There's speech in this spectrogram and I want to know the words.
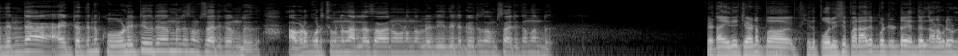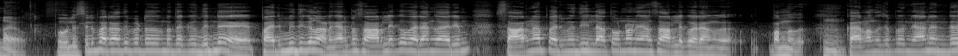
ഇതിന്റെ ഐറ്റത്തിന്റെ ക്വാളിറ്റി ഒരു തമ്മിൽ സംസാരിക്കുന്നുണ്ട്. അവിടെ കുറച്ചും കൂടി നല്ല സാധനമാണെന്നുള്ള രീതിയിലൊക്കെ ഇവർ സംസാരിക്കുന്നുണ്ട്. ചേട്ടാ ഇത് ചേട്ടൻ ഇത് പോലീസിൽ പരാതിപ്പെട്ടിട്ട് എന്തെങ്കിലും നടപടി ഉണ്ടായോ? പോലീസിൽ പരാതിപ്പെട്ടതുകൊണ്ടത്തേക്ക് ഇതിന്റെ പരിമിതികളാണ്. ഞാനിപ്പോൾ സാറിലേക്ക് വരാൻ കാര്യം സാറിന് ആ പരിമിതി ഇല്ലാത്തതുകൊണ്ടാണ് ഞാൻ സാറിലേക്ക് വരാൻ വന്നത്. കാരണം എന്ന് വെച്ചപ്പോൾ ഞാൻ എന്റെ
